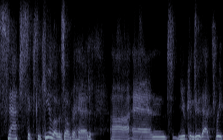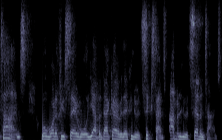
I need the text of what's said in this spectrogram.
snatch 60 kilos overhead uh, and you can do that three times well, what if you say, well, yeah, but that guy over there can do it six times. I'm going to do it seven times.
